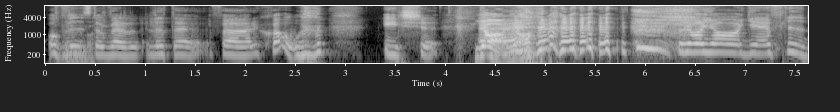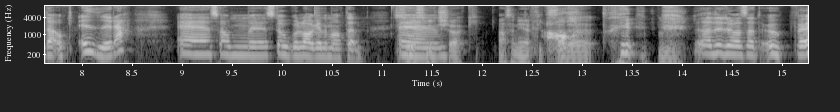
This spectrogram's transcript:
och vi Underbart. stod väl lite för show. Ish. Ja, Eh, ja. så det var jag, eh, Frida och Eira eh, som stod och lagade maten. Så Eh, snyggt kök. Alltså när jag fixade... Mm. Vi hade då satt upp eh,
